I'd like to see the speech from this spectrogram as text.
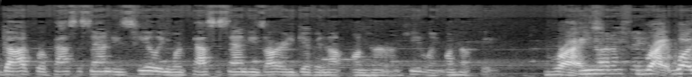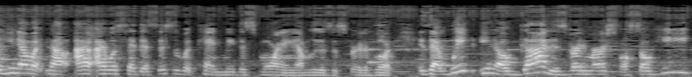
God for Pastor Sandy's healing when Pastor Sandy's already given up on her healing, on her faith. Right. You know what I'm saying? Right. Well, you know what? Now, I, I will say this. This is what came to me this morning. I believe it's the Spirit of the Lord. Is that we, you know, God is very merciful. So He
